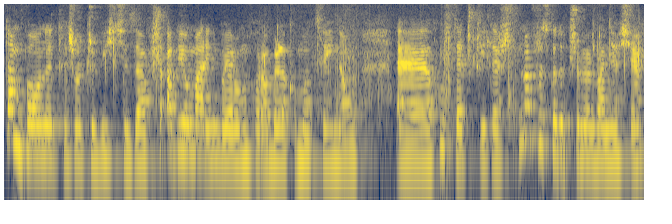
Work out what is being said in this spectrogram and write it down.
tampony też oczywiście zawsze. Aviomarin, bo ja mam chorobę lokomocyjną. E, chusteczki też, no wszystko do przemywania się.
